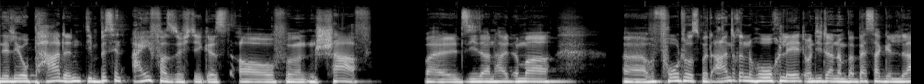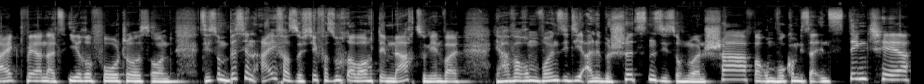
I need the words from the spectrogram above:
eine Leopardin, die ein bisschen eifersüchtig ist auf äh, ein Schaf, weil sie dann halt immer äh, Fotos mit anderen hochlädt und die dann besser geliked werden als ihre Fotos. Und sie ist so ein bisschen eifersüchtig, versucht aber auch dem nachzugehen, weil, ja, warum wollen sie die alle beschützen? Sie ist doch nur ein Schaf, warum, wo kommt dieser Instinkt her?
